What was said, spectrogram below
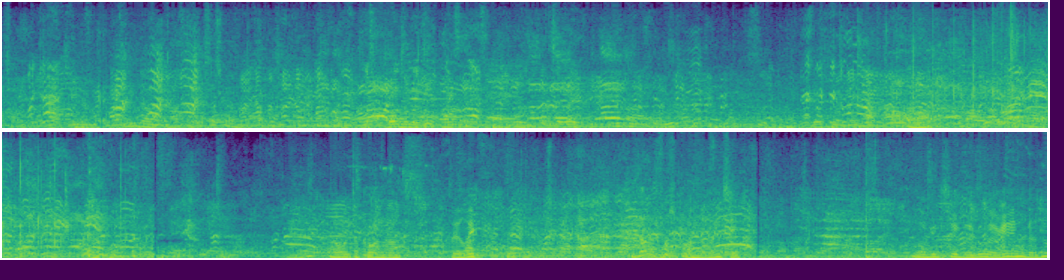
Runs it's a corner to the Leith. Is that the first corner? I think so. Well, save by the goalie again, but it's no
